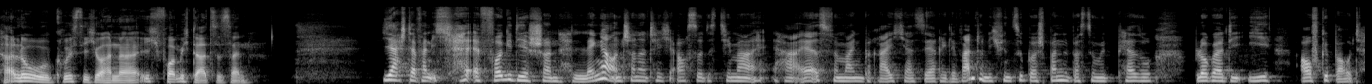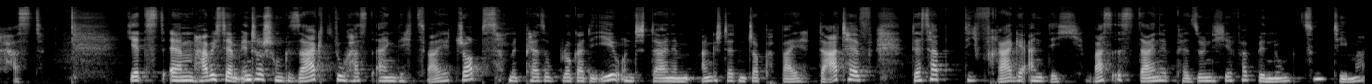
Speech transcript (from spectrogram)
Hallo, grüß dich, Johanna. Ich freue mich, da zu sein. Ja, Stefan, ich folge dir schon länger und schon natürlich auch so das Thema HR ist für meinen Bereich ja sehr relevant und ich finde es super spannend, was du mit persoblogger.de aufgebaut hast. Jetzt ähm, habe ich es ja im Intro schon gesagt, du hast eigentlich zwei Jobs mit persoblogger.de und deinem Angestelltenjob bei Datev. Deshalb die Frage an dich. Was ist deine persönliche Verbindung zum Thema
